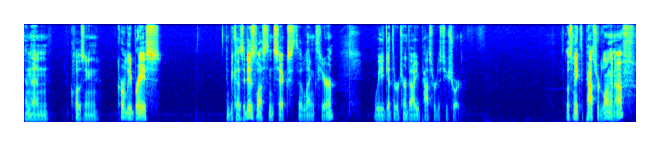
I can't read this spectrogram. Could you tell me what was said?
And then closing curly brace. And because it is less than 6, the length here, we get the return value password is too short. Let's make the password long enough.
